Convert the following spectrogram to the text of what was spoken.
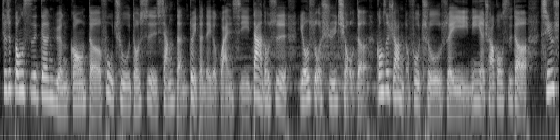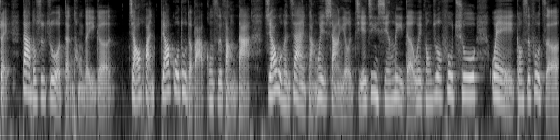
就是公司跟员工的付出都是相等对等的一个关系，大家都是有所需求的。公司需要你的付出，所以你也需要公司的薪水，大家都是做等同的一个。交换，不要过度的把公司放大。只要我们在岗位上有竭尽心力的为工作付出，为公司负责，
